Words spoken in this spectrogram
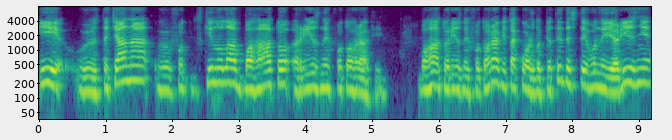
І е, Тетяна скинула багато різних фотографій. Багато різних фотографій, також до 50, вони є різні,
